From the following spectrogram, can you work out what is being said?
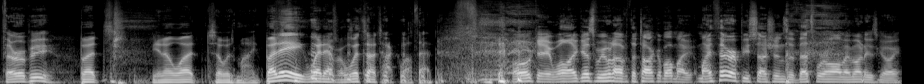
Therapy. But you know what? So is mine. But hey, whatever. Let's not talk about that. okay, well, I guess we don't have to talk about my, my therapy sessions if that's where all my money's going.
